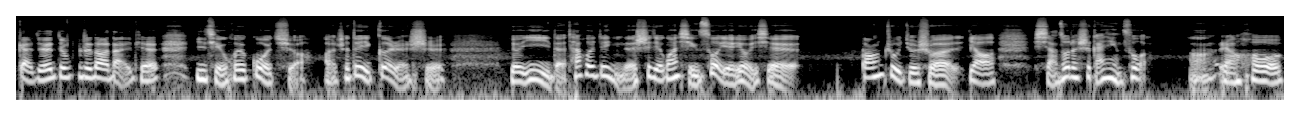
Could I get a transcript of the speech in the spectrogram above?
感觉就不知道哪一天疫情会过去啊啊，这对于个人是有意义的，它会对你的世界观形塑也有一些。帮助就是说，要想做的事赶紧做啊，然后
